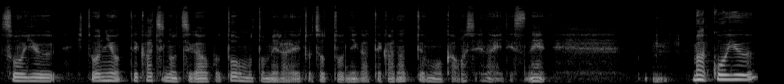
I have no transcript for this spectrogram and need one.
そういう人によって価値の違うことを求められるとちょっと苦手かなって思うかもしれないですね。まあこういう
